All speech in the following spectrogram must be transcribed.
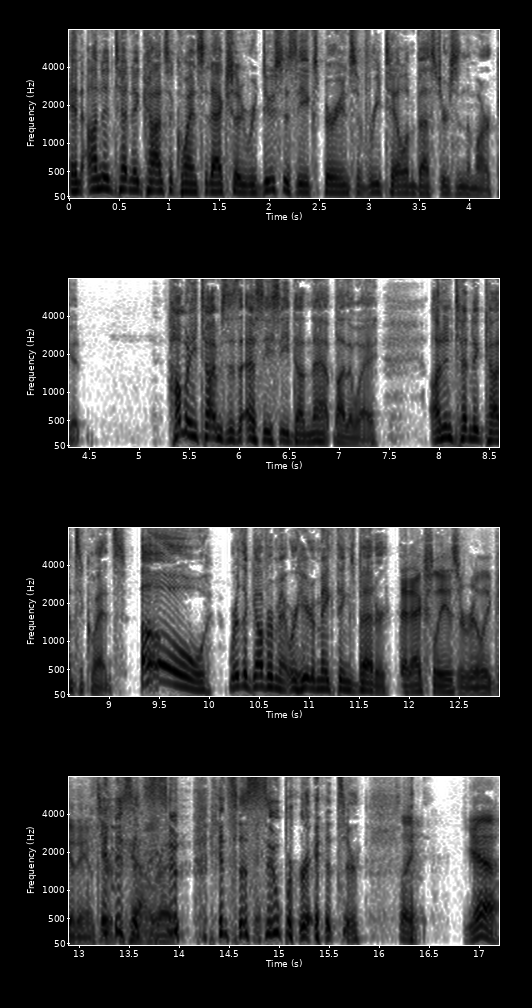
an unintended consequence that actually reduces the experience of retail investors in the market. How many times has the SEC done that, by the way? Unintended consequence. Oh, we're the government. We're here to make things better. That actually is a really good answer. It is a su- it's a super answer. It's like, yeah,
